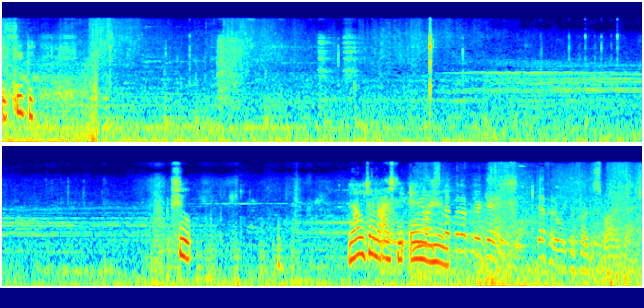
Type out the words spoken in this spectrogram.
The freaking. Shoot. Now I'm trying to actually aim at him. stepping up their game. Definitely prefer the smaller guys.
